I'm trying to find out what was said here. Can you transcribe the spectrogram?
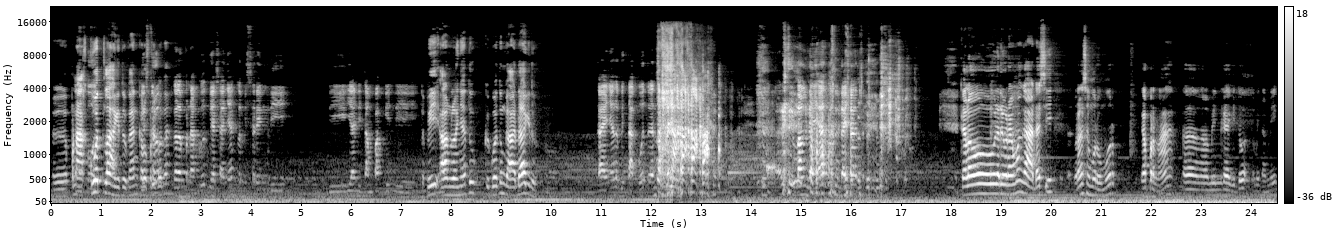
eh, penakut lah gitu kan kalau penakut lah kalau penakut biasanya lebih sering di di ya ditampakin di tapi alhamdulillahnya tuh ke gua tuh nggak ada gitu. Kayaknya lebih takut kan. Dari Bang Dayat Bang Dayat. Kalau dari orang mah nggak ada sih. Orang seumur umur nggak pernah eh, ngalamin kayak gitu, amit-amit.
